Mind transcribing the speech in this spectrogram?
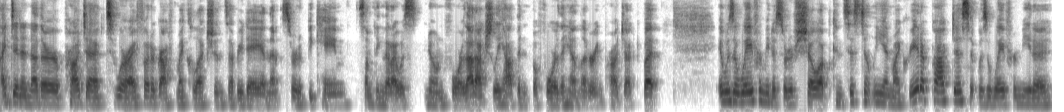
I did another project where I photographed my collections every day, and then it sort of became something that I was known for. That actually happened before the hand lettering project, but it was a way for me to sort of show up consistently in my creative practice. It was a way for me to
